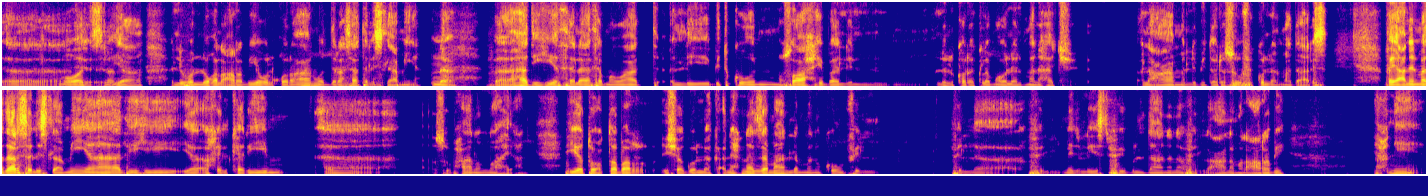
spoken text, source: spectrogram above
آآ مواد إسلامية. اللي هو اللغة العربية والقرآن والدراسات الإسلامية. نعم. فهذه هي ال3 مواد اللي بتكون مصاحبة لل أو للمنهج العام اللي بيدرسوه في كل المدارس. فيعني المدارس الإسلامية هذه يا أخي الكريم آآ سبحان الله يعني، هي تعتبر إيش أقول لك، يعني إحنا زمان لمّا نكون في ال في ال في الmiddle east في بلداننا في العالم العربي، يعني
